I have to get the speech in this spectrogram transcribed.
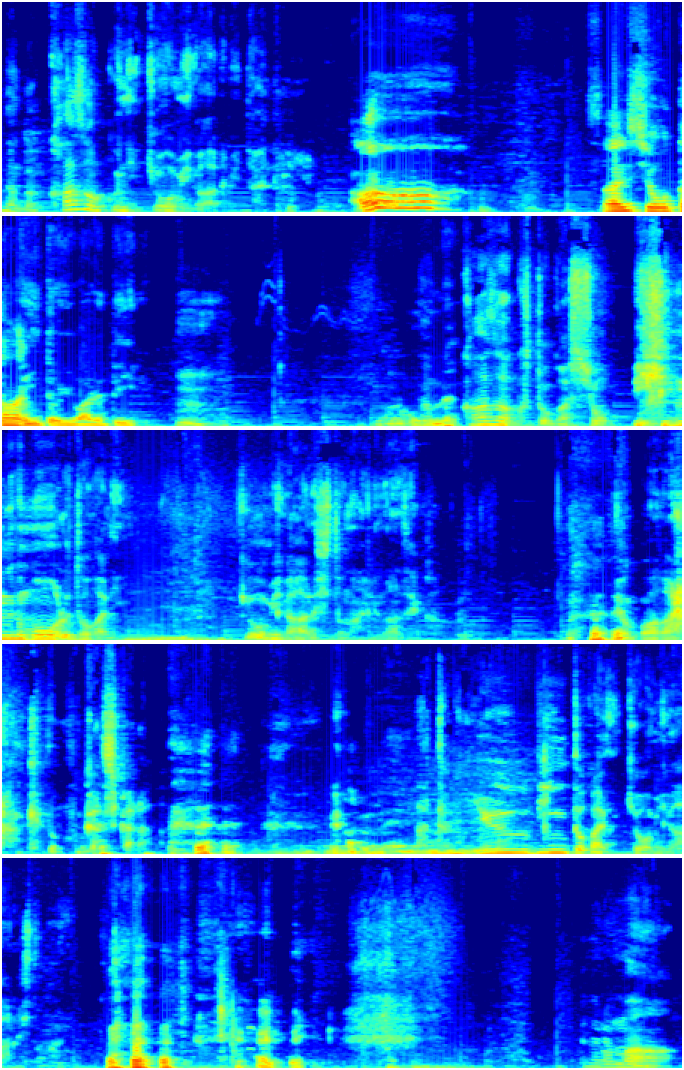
なんか家族に興味があるみたいああ最小単位と言われている。うん。なんか家族とかショッピングモールとかに興味がある人なんよ、なぜか。よくわからんけど、昔から。あるね。あと、郵便とかに興味がある人なんよ。だからまあ、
